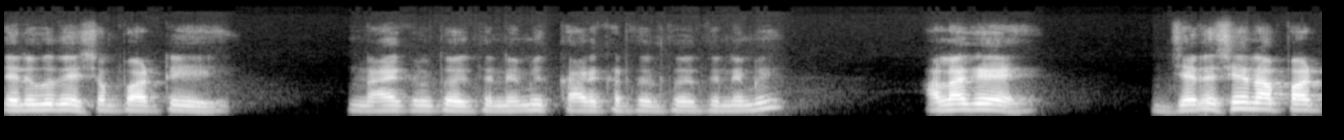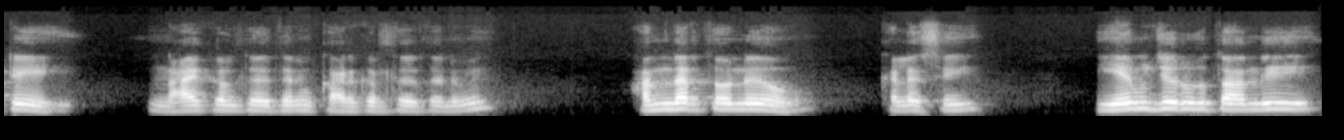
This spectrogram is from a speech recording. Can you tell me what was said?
తెలుగుదేశం పార్టీ నాయకులతో అయితేనేమి కార్యకర్తలతో అయితేనేమి అలాగే జనసేన పార్టీ నాయకులతో అయితేనేమి కార్యకర్తలతో అయితేనేమి అందరితోనూ కలిసి ఏం జరుగుతుంది?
